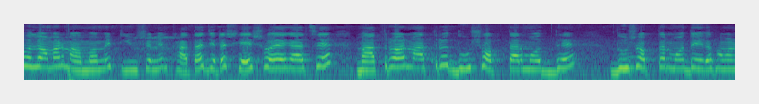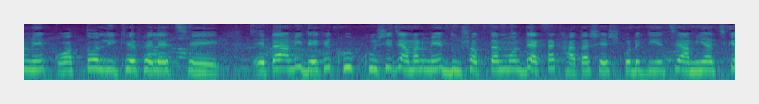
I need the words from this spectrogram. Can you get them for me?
হলো আমার মামামের টিউশনের খাতা, যেটা শেষ হয়ে গেছে মাত্র আর মাত্র দু সপ্তাহের মধ্যে। দু সপ্তাহের মধ্যে এরকম আমার মেয়ে কত লিখে ফেলেছে। এটা আমি দেখে খুব খুশি যে আমার মেয়ে দু সপ্তাহের মধ্যে একটা খাতা শেষ করে দিয়েছে। আমি আজকে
